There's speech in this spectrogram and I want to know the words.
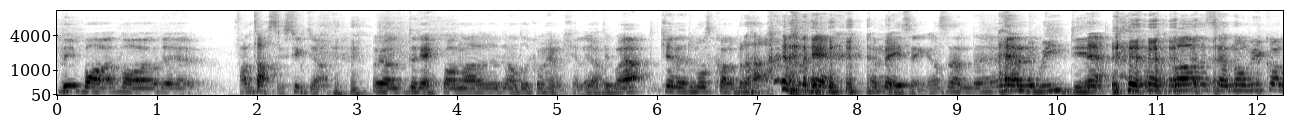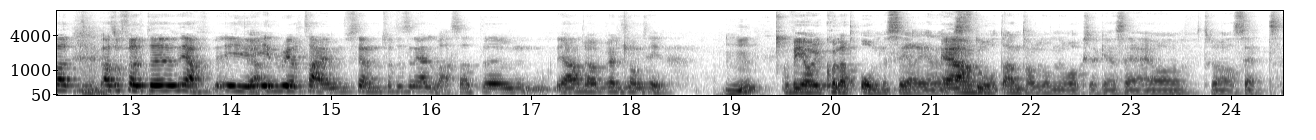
vi bara var det fantastiskt tyckte jag. Och jag direkt bara när, när du kom hem Krille. Jag typ bara, ja Krille du måste kolla på det här. det är amazing. Och sen... eh, sen And we did! Ja. Och sen har vi kollat, alltså följt det ja, i Ja. in real time sen 2011. Så att, eh, ja det var väldigt lång tid. Mm. Och vi har ju kollat om serien ett Ja. stort antal gånger också kan jag säga. Jag tror jag har sett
